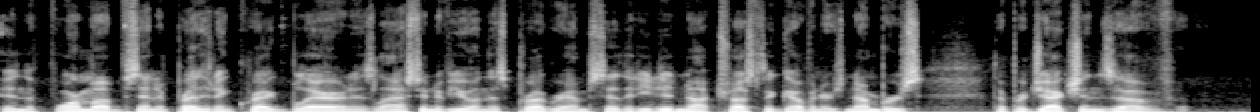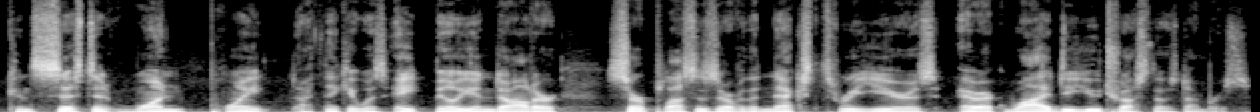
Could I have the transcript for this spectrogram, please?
in the form of Senate President Craig Blair, in his last interview on this program, said that he did not trust the governor's numbers, the projections of consistent one point, I think it was eight billion dollar surpluses over the next three years. Eric, why do you trust those numbers?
